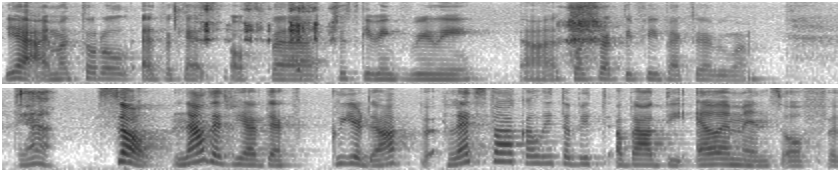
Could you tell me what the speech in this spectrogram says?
Yeah, I'm a total advocate of uh, just giving really uh, constructive feedback to everyone. Yeah. So now that we have that cleared up, let's talk a little bit about the elements of uh,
